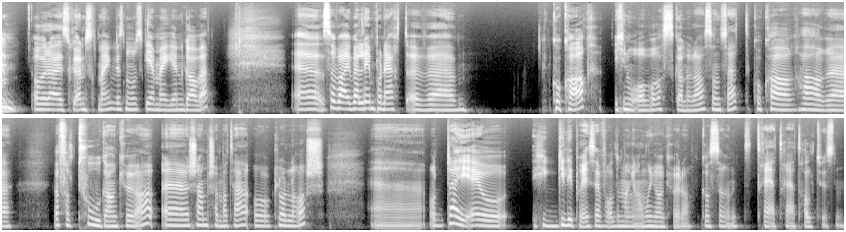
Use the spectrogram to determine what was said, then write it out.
over det jeg skulle ønske meg hvis noen skulle gi meg en gave, uh, så var jeg veldig imponert over Kokar. Ikke noe overraskende, da, sånn sett. Kokar har eh, i hvert fall to Grand Cruer, uh, Cham Chambertin og Claude La Roche. Eh, og de er jo hyggelige priser i forhold til mange andre da. Koster rundt 3000-3500.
